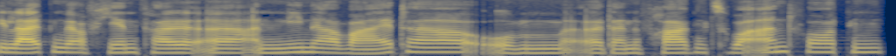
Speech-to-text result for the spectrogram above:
Die leiten wir auf jeden Fall äh, an Nina weiter, um äh, deine Fragen zu beantworten.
